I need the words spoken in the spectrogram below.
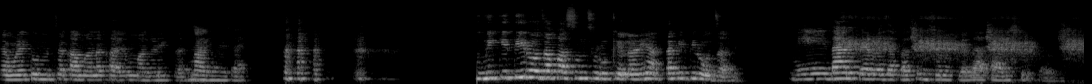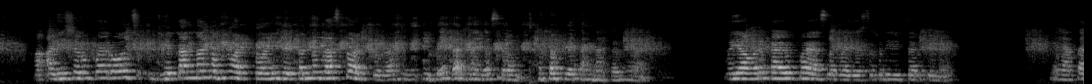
त्यामुळे तुमच्या कामाला कायम मागणीच आहे. मागणीच आहे. तुम्ही किती रोजापासून सुरू केलं आणि आता किती रोज आहे? मी दहा रुपया रोजापासून सुरू केलं. आता अडीचशे रुपये रोज. अडीचशे रुपये रोज घेताना कमी वाटतो आणि देताना जास्त वाटतं का? देताना जास्त वाटतं, देताना कमी वाटतं. मग यावर काय उपाय असला पाहिजे असं कधी विचार मग आता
